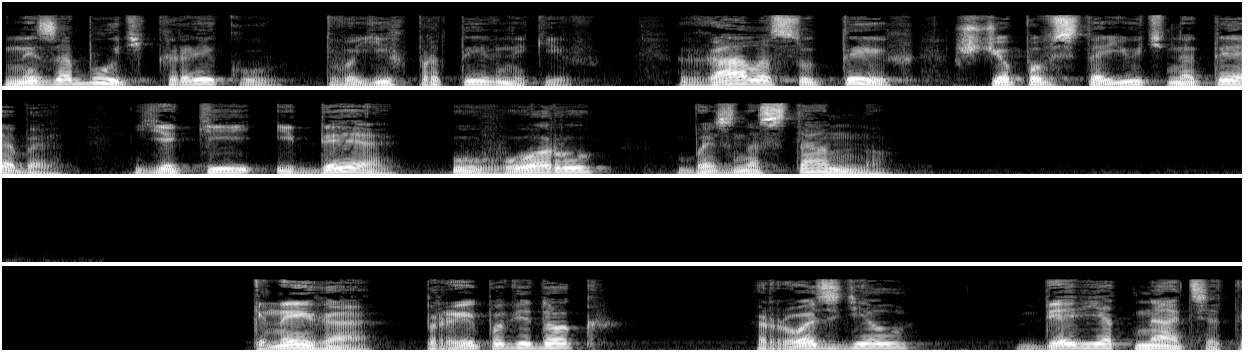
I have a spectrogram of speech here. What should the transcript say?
Не забудь крику Твоїх противників, галасу тих, що повстають на тебе, який іде угору безнастанно. Книга Приповідок, розділ 19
